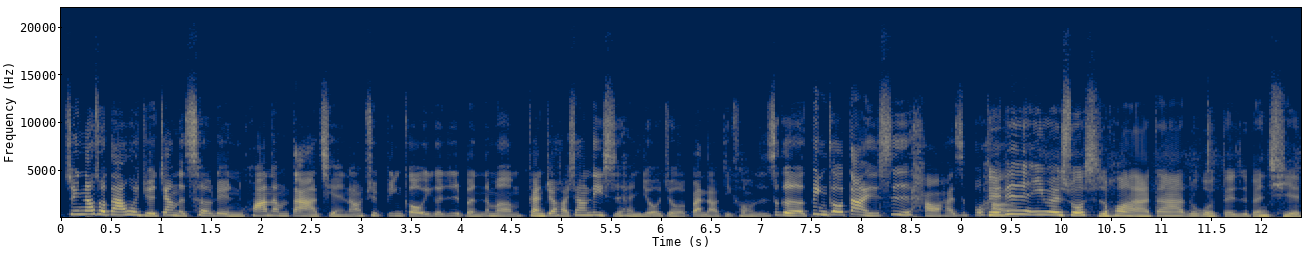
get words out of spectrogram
所以那时候大家会觉得这样的策略，你花那么大的钱，然后去并购一个日本，那么感觉好像。历史很悠久的半导体公司，这个并购到底是好还是不好？对，但是因为说实话啊，大家如果对日本企业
